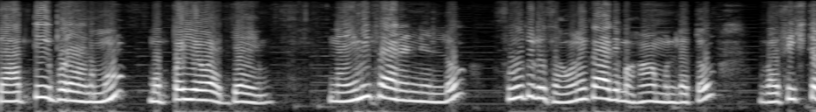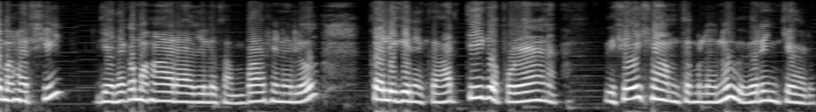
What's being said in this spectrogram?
కార్తీక పురాణము ముప్పయో అధ్యాయం. నైమిసారణ్యంలో సూతుడు సౌనకాది మహామునులతో వశిష్ఠ మహర్షి జనక మహారాజుల సంభాషణలో కలిగిన కార్తీక పురాణ విశేషాంశములను వివరించాడు.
